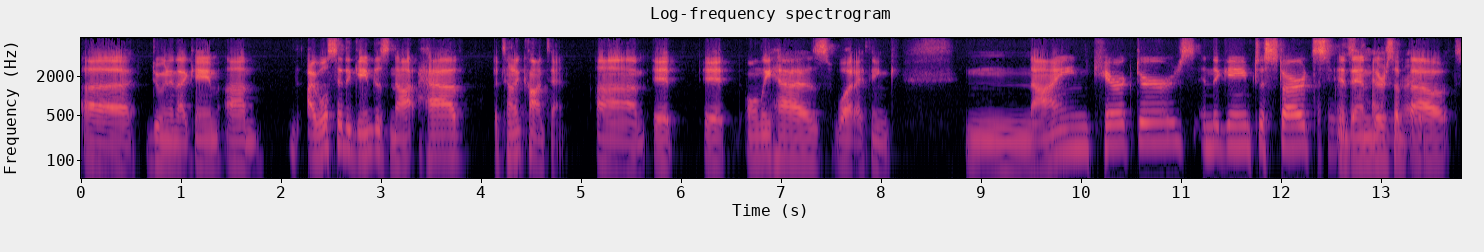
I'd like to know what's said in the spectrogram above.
uh, doing in that game. Um, I will say the game does not have a ton of content. Um, it it only has what I think nine characters in the game to start, and it's then there's right? about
